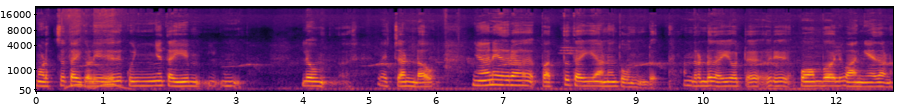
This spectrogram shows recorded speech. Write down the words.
മുളച്ച തൈകൾ ഏത് കുഞ്ഞ തൈയും വെച്ചുണ്ടാവും. ഞാൻ ഒരു പത്ത് തൈയാണ് തോന്നുന്നുണ്ട്. പന്ത്രണ്ട് തൈ ഒറ്റ ഒരു കോമ്പോയിൽ വാങ്ങിയതാണ്.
